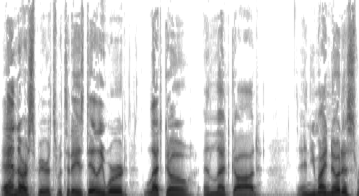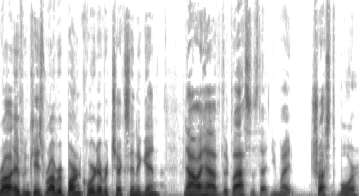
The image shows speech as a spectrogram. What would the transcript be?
and our spirits with today's daily word, let go and let God. And you might notice, if in case Robert Barncourt ever checks in again, now I have the glasses that you might trust more.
